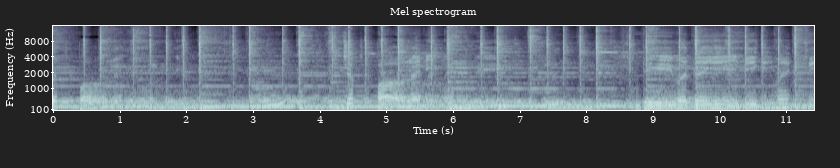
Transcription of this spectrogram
చెప్పాలని ఉంది. చెప్పాలని ఉంది. దేవతయే దిగి వచ్చి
